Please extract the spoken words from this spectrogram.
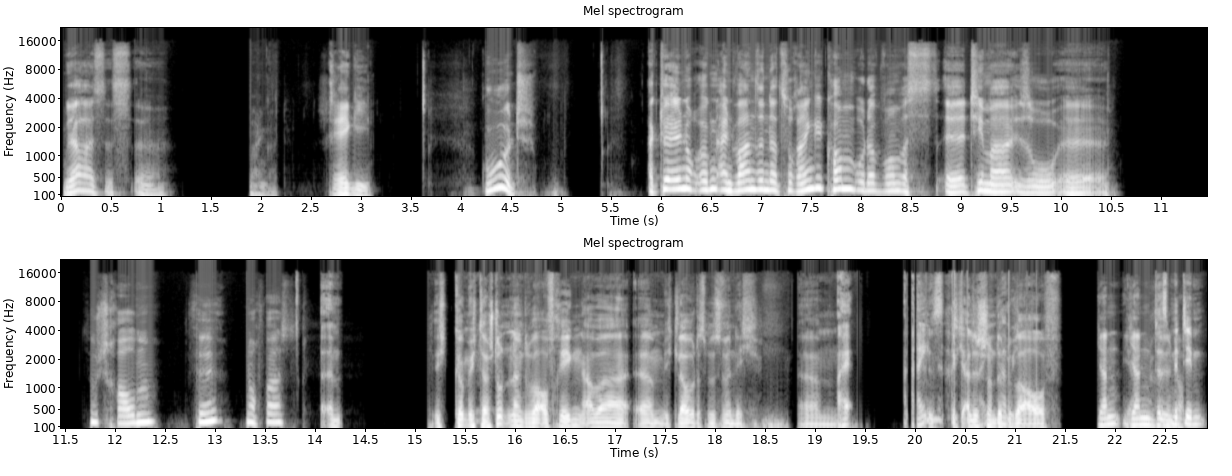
Ja, es ist, äh, mein Gott, Schrägi. Gut. Aktuell noch irgendein Wahnsinn dazu reingekommen oder wollen wir das äh, Thema so äh, zuschrauben? Phil, noch was? Ähm, ich könnte mich da stundenlang drüber aufregen, aber ähm, ich glaube, das müssen wir nicht. Ähm, ein, das regt alles schon darüber auf. Jan, Jan ja, das mit dem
